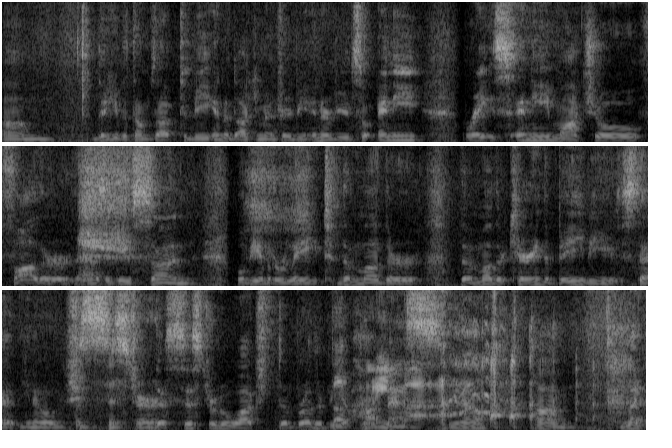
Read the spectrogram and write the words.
Um, they gave the thumbs up to be in the documentary, be interviewed. So any race, any macho father that has a gay son will be able to relate. The mother, the mother carrying the babies that you know The sister. the sister who watched the brother be The a hot prima. mess, you know, um, like,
